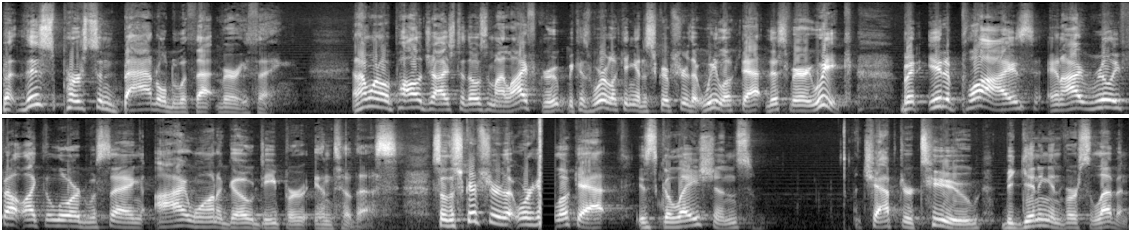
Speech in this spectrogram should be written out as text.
but this person battled with that very thing. And I want to apologize to those in my life group because we're looking at a scripture that we looked at this very week. But it applies, and I really felt like the Lord was saying, I want to go deeper into this. So the scripture that we're going to look at is Galatians chapter 2, beginning in verse 11.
